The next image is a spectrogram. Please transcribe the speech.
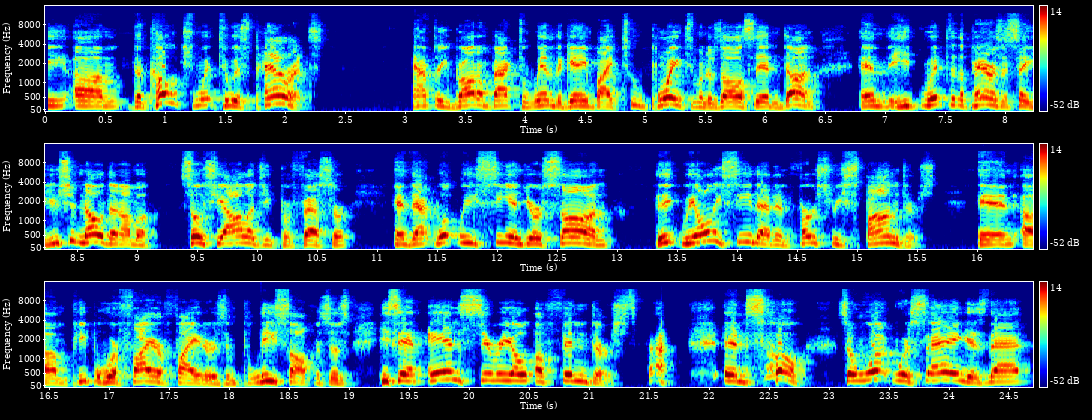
the um, the coach went to his parents after he brought him back to win the game by two points when it was all said and done. And he went to the parents and say, "You should know that I'm a sociology professor, and that what we see in your son, we only see that in first responders." and um, people who are firefighters and police officers. He said, and serial offenders. and so, so what we're saying is that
